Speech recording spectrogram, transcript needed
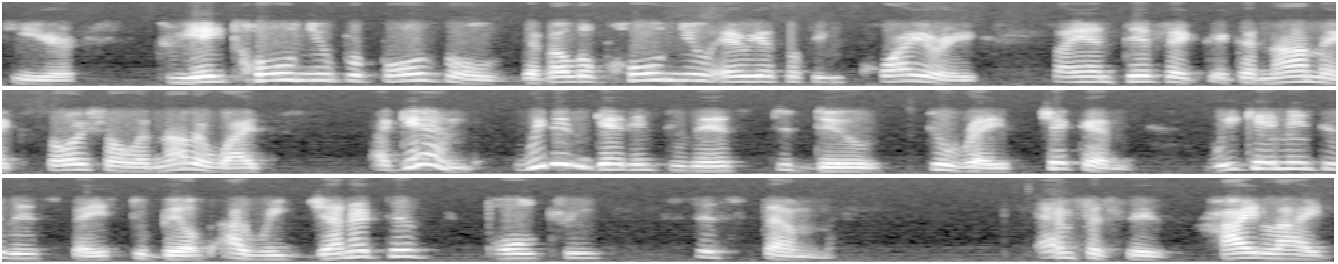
here, create whole new proposals, develop whole new areas of inquiry, scientific, economic, social, and otherwise. Again, we didn't get into this to do to raise chickens. We came into this space to build a regenerative poultry system. Emphasis, highlight,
